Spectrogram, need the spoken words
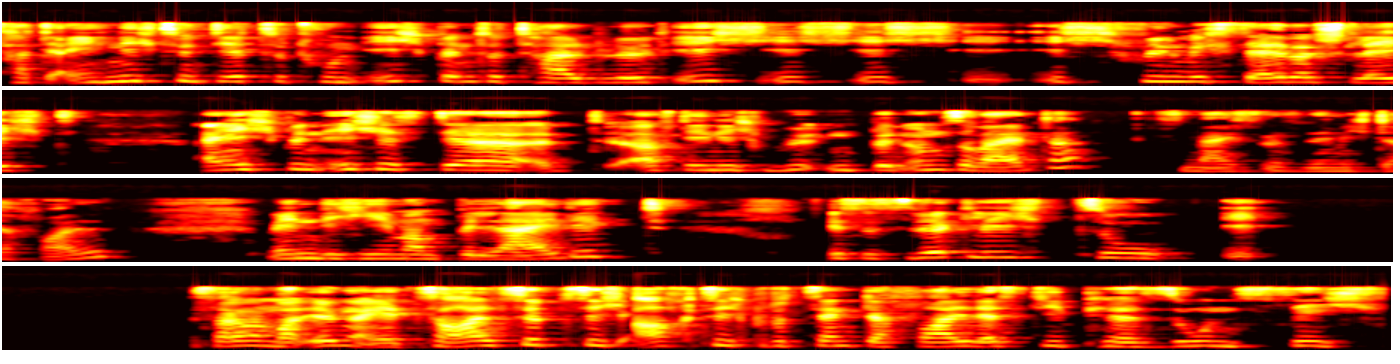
Das hat ja eigentlich nichts mit dir zu tun. Ich bin total blöd. Ich, ich, ich, ich fühle mich selber schlecht. Eigentlich bin ich es der, auf den ich wütend bin und so weiter. Das ist meistens nämlich der Fall. Wenn dich jemand beleidigt, ist es wirklich zu, sagen wir mal, irgendeine Zahl, 70, 80 Prozent der Fall, dass die Person sich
